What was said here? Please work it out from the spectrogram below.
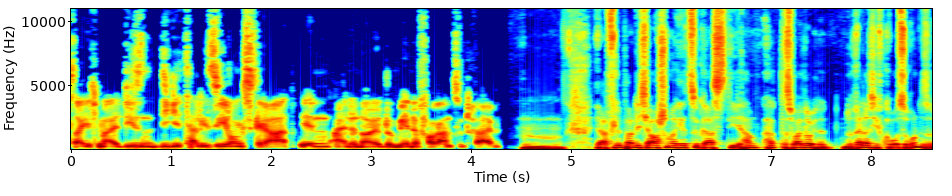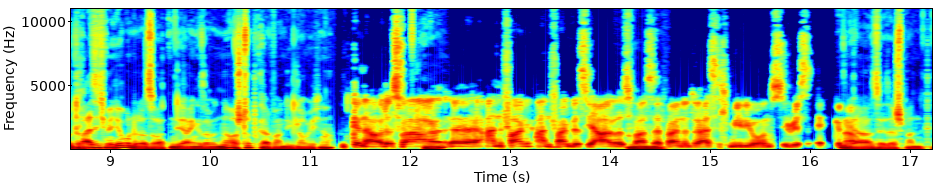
sage ich mal, diesen Digitalisierungsgrad in eine neue Domäne voranzutreiben. Hm. Ja, Flip hatte ich auch schon mal hier zu Gast. Die haben, hat, das war, glaube ich, eine, eine, relativ große Runde, so 30 Millionen oder so hatten die eingesammelt. Ne? Aus Stuttgart waren die, glaube ich. Ne? Genau, das war ja. äh, Anfang, Anfang des Jahres, war es hm. etwa eine 30 Millionen Series A. Genau. Ja, sehr, sehr spannend.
